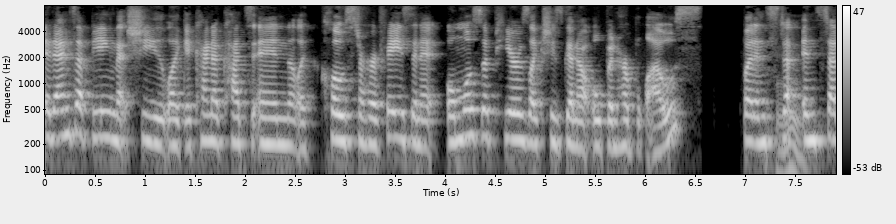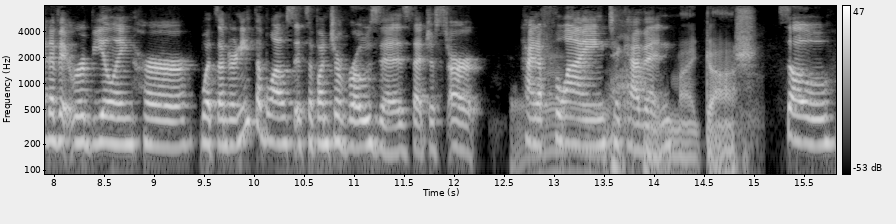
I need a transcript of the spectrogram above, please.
it ends up being that she like it kind of cuts in like close to her face, and it almost appears like she's gonna open her blouse. But instead, instead of it revealing her what's underneath the blouse, it's a bunch of roses that just are kind of flying to Oh Kevin. my gosh. So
